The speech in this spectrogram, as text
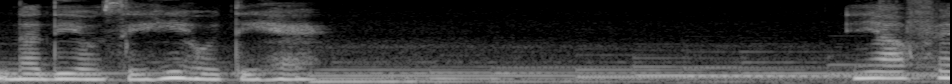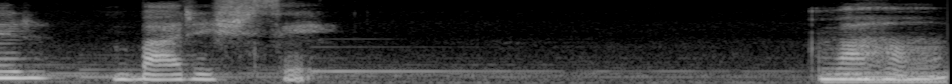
नदियों से ही होती है, या फिर बारिश से। वहाँ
